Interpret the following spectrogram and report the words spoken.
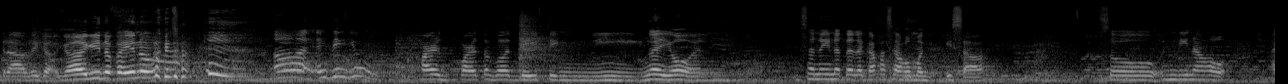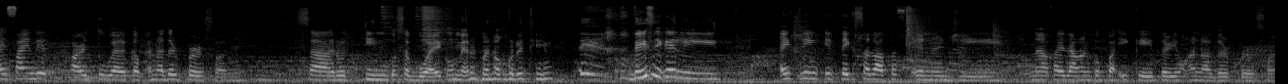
grabe, gagagi na pa yun. Ah, I think yung hard part about dating me ngayon, sanay na talaga kasi ako mag-isa. So, hindi na ako, I find it hard to welcome another person sa routine ko sa buhay, kung meron man akong routine. Basically, I think it takes a lot of energy na kailangan ko pa i-cater yung another person.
